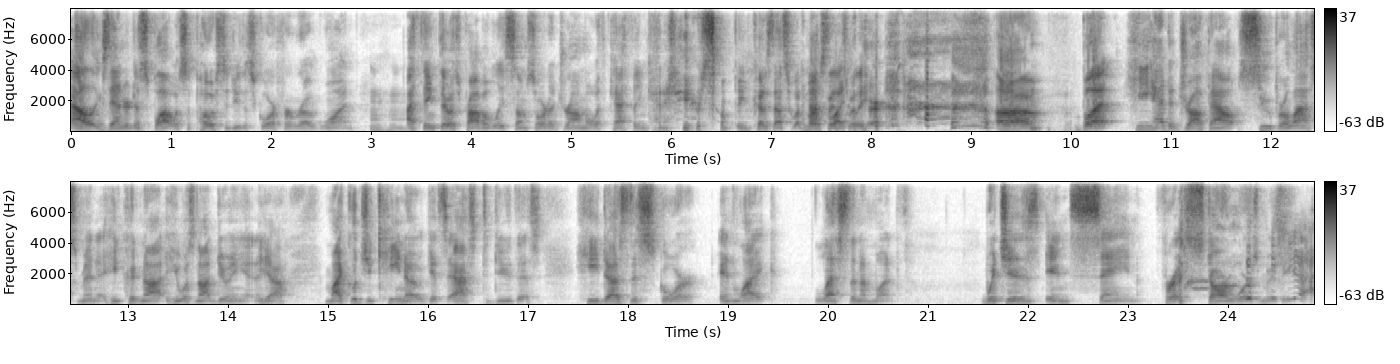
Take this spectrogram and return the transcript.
Alexander Desplat was supposed to do the score for Rogue One. Mm-hmm. I think there was probably some sort of drama with Kathleen Kennedy or something because that's what Most happens likely. with her. um, but he had to drop out super last minute. He could not. He was not doing it anymore. Yeah. Michael Giacchino gets asked to do this. He does this score in like less than a month, which is insane for a Star Wars movie. Yeah.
